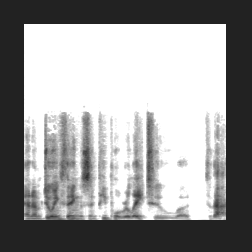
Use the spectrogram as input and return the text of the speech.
and I'm doing things and people relate to to that.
